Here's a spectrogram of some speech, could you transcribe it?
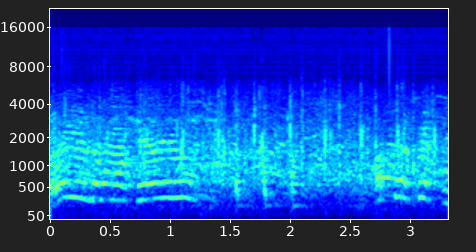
Williams the ball. Up to the 50.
